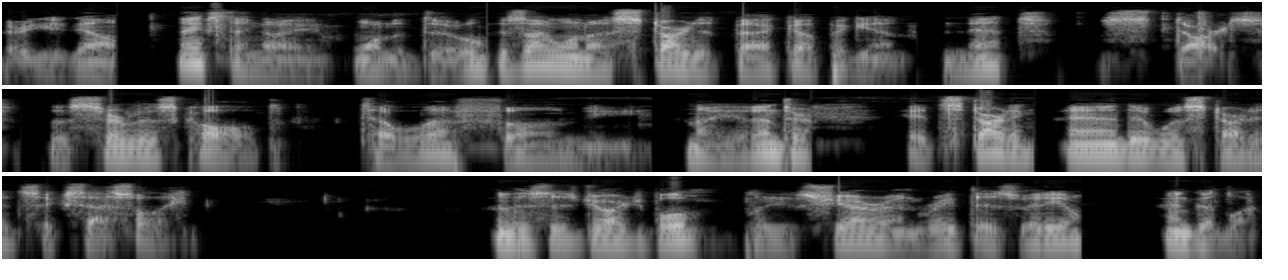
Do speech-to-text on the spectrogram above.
There you go. Next thing I want to do is I want to start it back up again. Net start. The service called telephony. And I hit enter. It's starting, and it was started successfully. This is George Boole. Please share and rate this video, and good luck.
